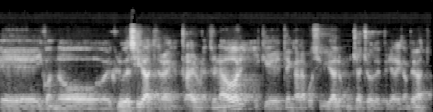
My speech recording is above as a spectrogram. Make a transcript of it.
Eh, y cuando el club decida traer, un entrenador y que tengan la posibilidad los muchachos de pelear el campeonato.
